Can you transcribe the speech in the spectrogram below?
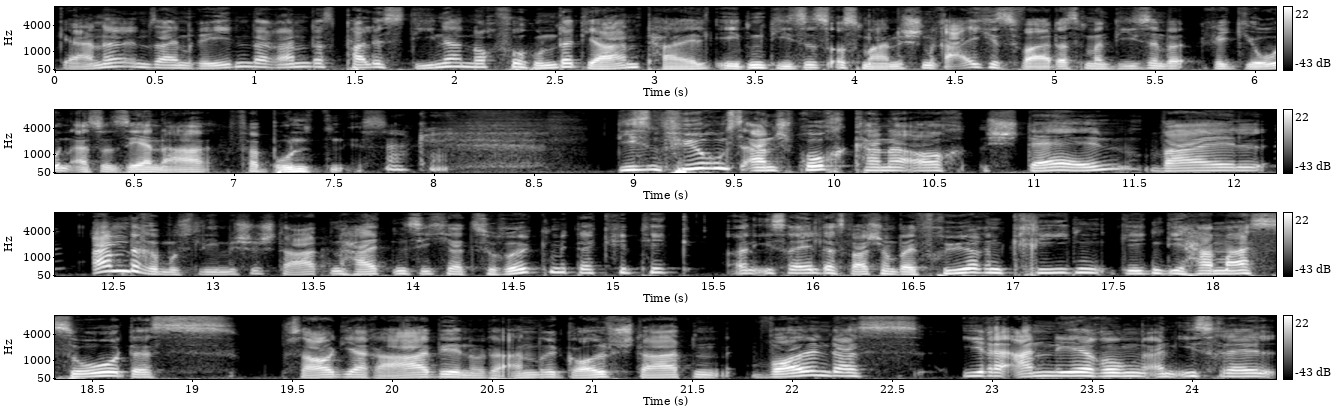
gerne in seinen Reden daran, dass Palästina noch vor 100 Jahren Teil eben dieses Osmanischen Reiches war, dass man diese Region also sehr nah verbunden ist. Okay. Diesen Führungsanspruch kann er auch stellen, weil andere muslimische Staaten halten sich ja zurück mit der Kritik an Israel. Das war schon bei früheren Kriegen gegen die Hamas so, dass Saudi-Arabien oder andere Golfstaaten wollen das ihre Annäherung an Israel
